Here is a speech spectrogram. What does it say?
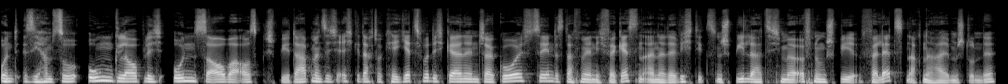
und sie haben so unglaublich unsauber ausgespielt. Da hat man sich echt gedacht, okay, jetzt würde ich gerne einen Jagoev sehen. Das darf man ja nicht vergessen. Einer der wichtigsten Spieler hat sich im Eröffnungsspiel verletzt nach einer halben Stunde.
